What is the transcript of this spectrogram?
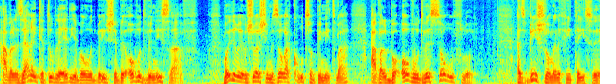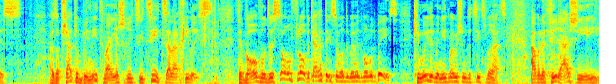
אבל זה הרי כתוב להדיה בעמוד בייס שבעובד ונשרף בואי דרבי יהושע שמזור הקורצו בניתמה אבל בעובד ושורוף לוי אז בישלום לפי תייסווס אז הפשט הוא בניתמה יש ריציציץ על האכילויס. ובעובד ושורוף לו וככה תייסווס באמת בעמוד בייס. כי מוידה בניתמה משום דציץ מרץ. אבל לפי רש"י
